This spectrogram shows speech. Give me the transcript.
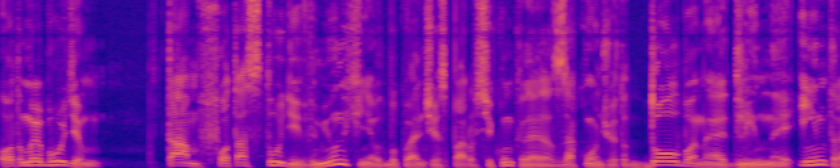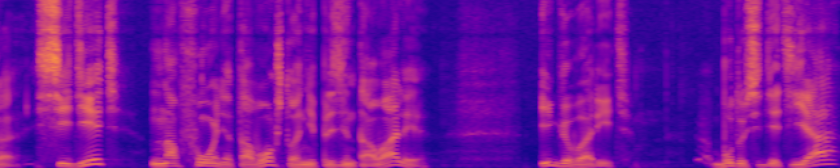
вот мы будем там в фотостудии в Мюнхене, вот буквально через пару секунд, когда я закончу это долбанное длинное интро, сидеть на фоне того, что они презентовали, и говорить. Буду сидеть я,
